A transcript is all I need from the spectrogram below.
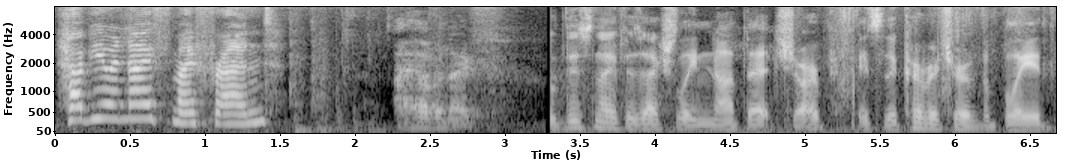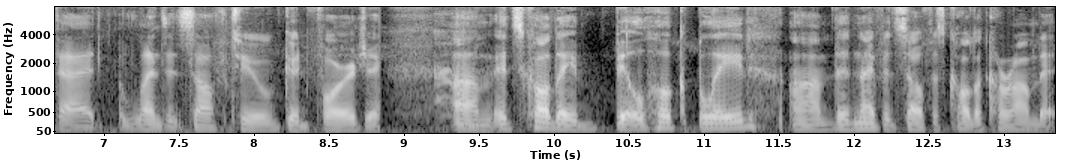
Have you a knife, my friend? I have a knife. This knife is actually not that sharp. It's the curvature of the blade that lends itself to good foraging. Um, it's called a bill hook blade. Um, the knife itself is called a karambit.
